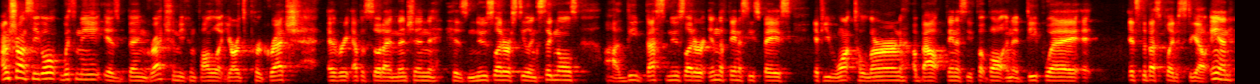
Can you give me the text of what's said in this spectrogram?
I'm Shawn Siegele. With me is Ben Gretch, whom you can follow at Yardspergretch. Every episode I mention his newsletter, Stealing Signals, uh, the best newsletter in the fantasy space. If you want to learn about fantasy football in a deep way, it, it's the best place to go. And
